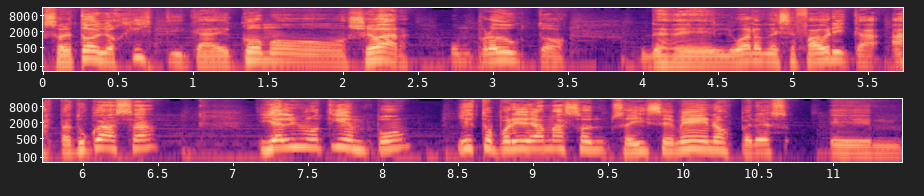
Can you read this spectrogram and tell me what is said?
sobre todo logística de cómo llevar un producto desde el lugar donde se fabrica hasta tu casa y al mismo tiempo, y esto por ahí de Amazon se dice menos, pero es, eh,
